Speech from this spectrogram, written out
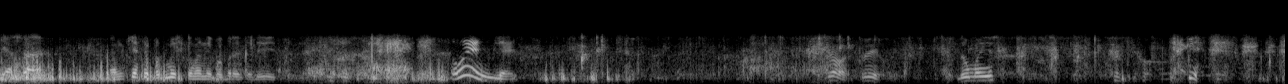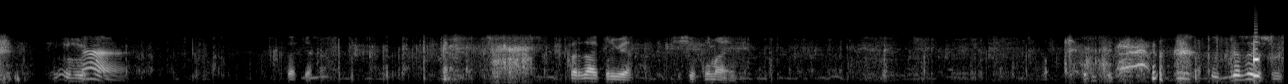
Кеша. Там кеса під мишками не побрити, дивіться. Лень, блядь. Що, прихуй. Думаєш? На. Так, Кеша. Передай привіт. Чи ще знімаємо? Скажи щось.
